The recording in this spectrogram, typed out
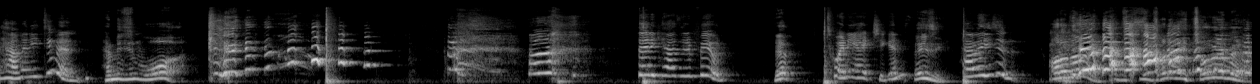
How many didn't? How many didn't what? 30 cows in a field. Yep. 28 chickens. Easy. How many didn't? I don't know. What you're talking about.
